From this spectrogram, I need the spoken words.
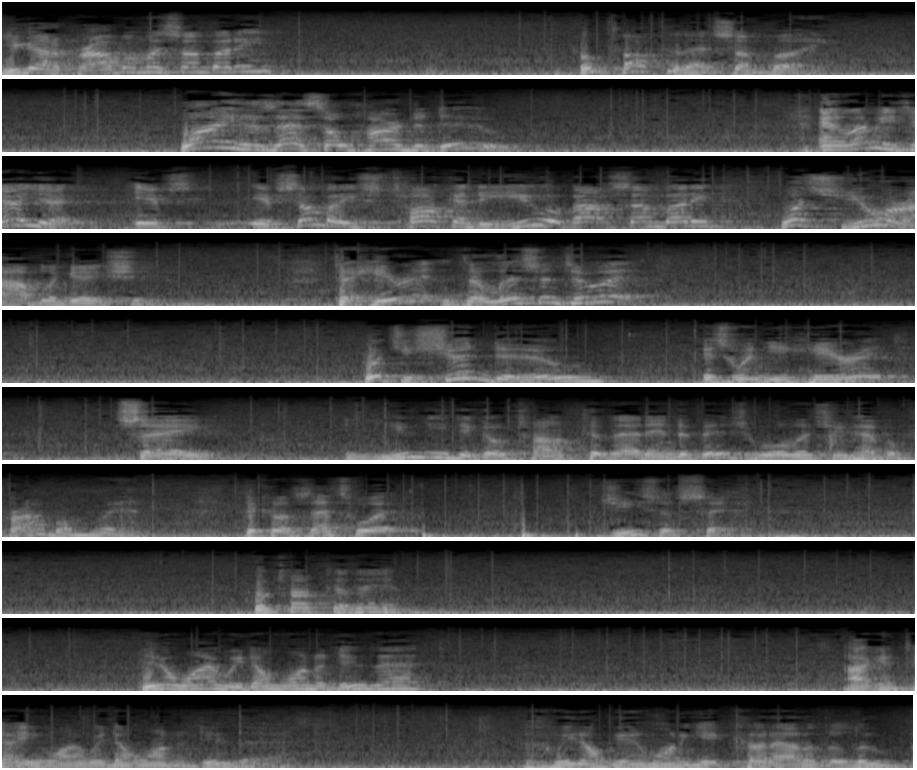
You got a problem with somebody? Go talk to that somebody. Why is that so hard to do? And let me tell you, if if somebody's talking to you about somebody, what's your obligation? To hear it and to listen to it? What you should do is when you hear it, say, you need to go talk to that individual that you have a problem with. Because that's what Jesus said. Go talk to them. You know why we don't want to do that? I can tell you why we don't want to do that. Because we don't want to get cut out of the loop.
